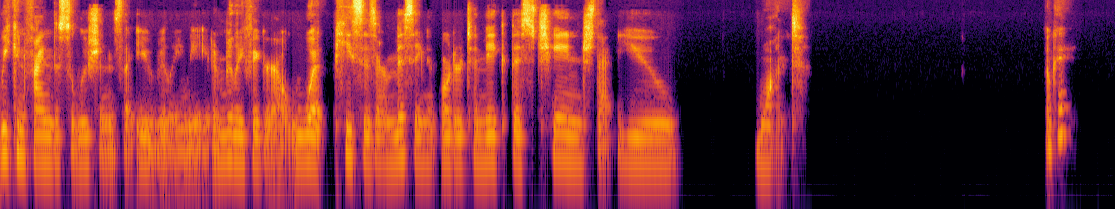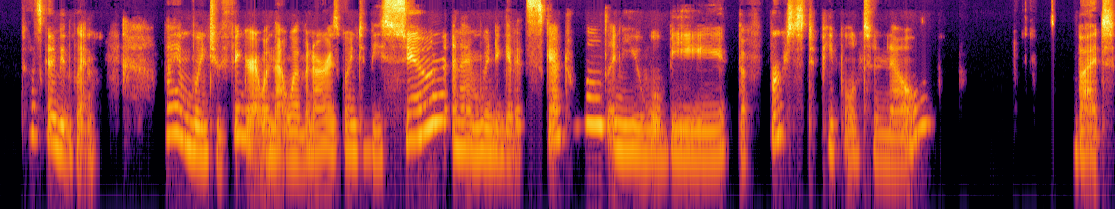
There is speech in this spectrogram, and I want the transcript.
we can find the solutions that you really need and really figure out what pieces are missing in order to make this change that you want. Okay, so that's going to be the plan. I am going to figure out when that webinar is going to be soon, and I'm going to get it scheduled, and you will be the first people to know. But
